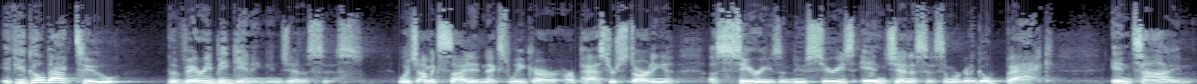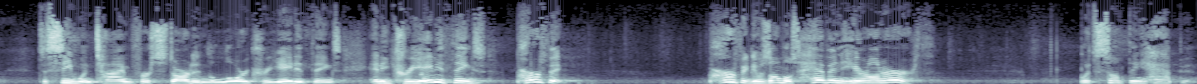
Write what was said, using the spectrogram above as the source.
If you go back to the very beginning in Genesis, which I'm excited, next week our, our pastor's starting a, a series, a new series in Genesis, and we're going to go back in time to see when time first started and the Lord created things, and He created things perfect. Perfect. It was almost heaven here on earth. But something happened.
